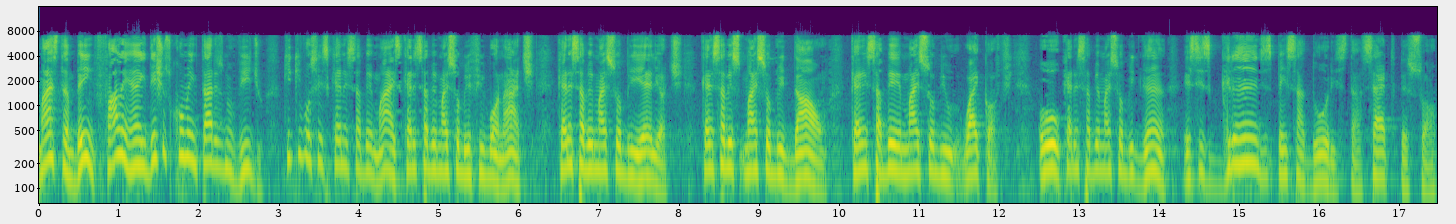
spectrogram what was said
Mas também falem aí, deixem os comentários no vídeo. O que, que vocês querem saber mais? Querem saber mais sobre Fibonacci? Querem saber mais sobre Elliott? Querem saber mais sobre Down? Querem saber mais sobre Wyckoff? Ou querem saber mais sobre Gunn? Esses grandes pensadores, tá certo, pessoal?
